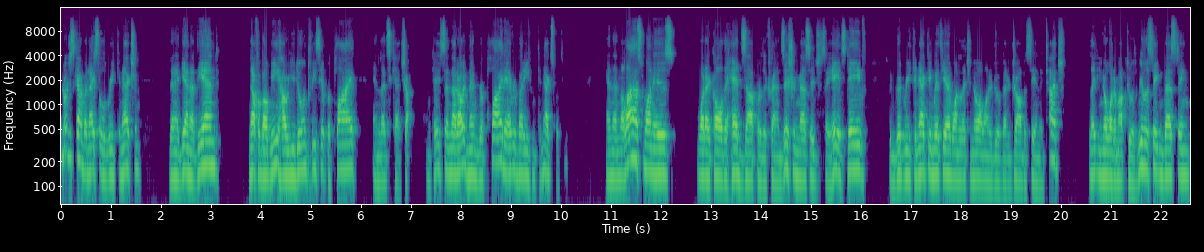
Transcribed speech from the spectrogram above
you know just kind of a nice little reconnection then again at the end enough about me how are you doing please hit reply and let's catch up Okay, send that out and then reply to everybody who connects with you. And then the last one is what I call the heads up or the transition message. Say, hey, it's Dave. It's been good reconnecting with you. I want to let you know I want to do a better job of staying in touch. Let you know what I'm up to with real estate investing.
